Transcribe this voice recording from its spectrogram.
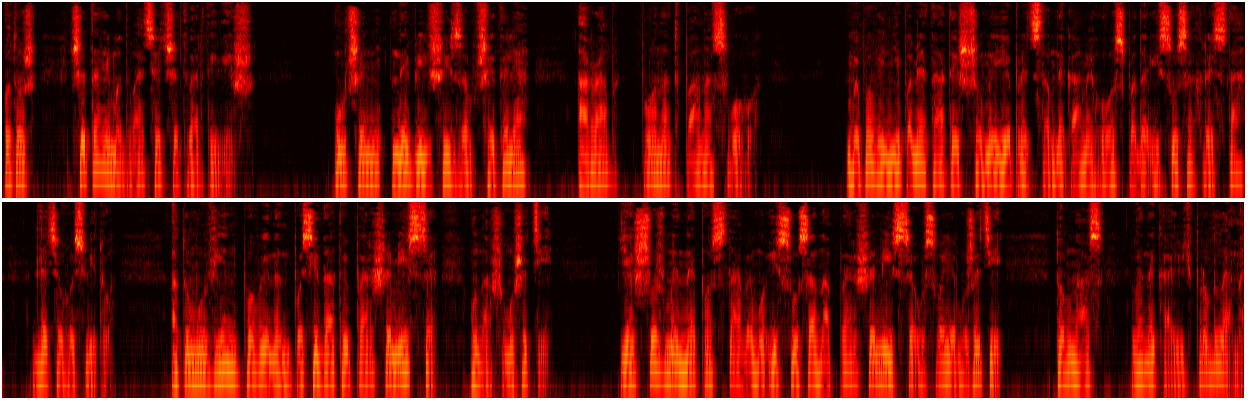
Отож, читаємо 24-й вірш. Учень не більший за вчителя, а раб понад пана свого. Ми повинні пам'ятати, що ми є представниками Господа Ісуса Христа для цього світу, а тому Він повинен посідати перше місце у нашому житті. Якщо ж ми не поставимо Ісуса на перше місце у своєму житті, то в нас виникають проблеми.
